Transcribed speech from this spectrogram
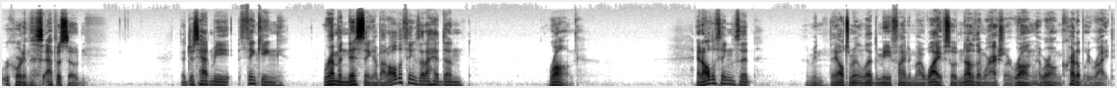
recording this episode that just had me thinking, reminiscing about all the things that I had done wrong. And all the things that I mean, they ultimately led to me finding my wife, so none of them were actually wrong. They were all incredibly right.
